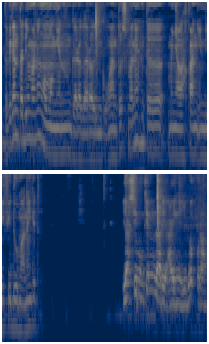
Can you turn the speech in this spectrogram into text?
Tapi kan tadi mana ngomongin gara-gara lingkungan, terus mana ente menyalahkan individu mana gitu? ya sih mungkin dari aingnya juga kurang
